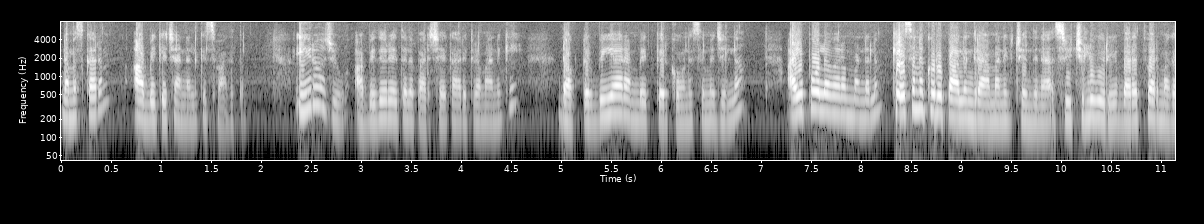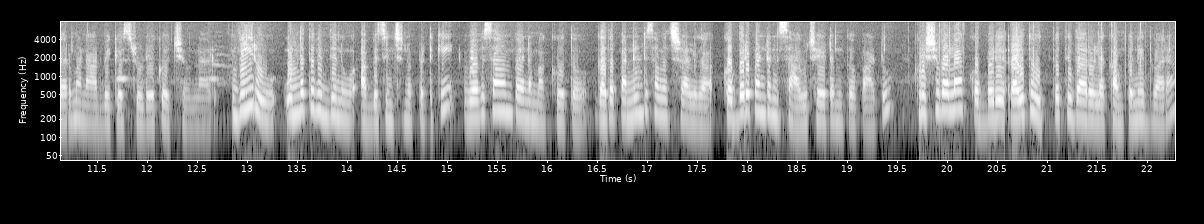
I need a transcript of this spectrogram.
నమస్కారం. ఆర్బీకే ఛానల్కి స్వాగతం. ఈరోజు అభ్యుదయ రైతుల పరిచయ కార్యక్రమానికి డాక్టర్ బిఆర్ అంబేద్కర్ కోనసీమ జిల్లా ఐపోలవరం మండలం కేసనకురుపాలెం గ్రామానికి చెందిన శ్రీ చిలువురి భరత్ వర్మ గారు మన ఆర్బీకే స్టూడియోకి వచ్చి ఉన్నారు. వీరు ఉన్నత విద్యను అభ్యసించినప్పటికీ వ్యవసాయం పైన మక్కువతో గత పన్నెండు సంవత్సరాలుగా కొబ్బరి పంటను సాగు చేయడంతో పాటు కృషి వల్ల కొబ్బరి రైతు ఉత్పత్తిదారుల కంపెనీ ద్వారా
